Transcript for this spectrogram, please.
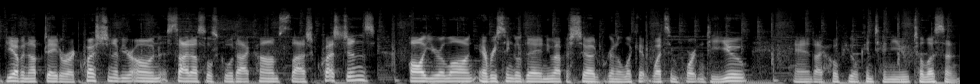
If you have an update or a question of your own, sidehustleschool.com slash questions all year long, every single day, a new episode. We're going to look at what's important to you, and I hope you'll continue to listen.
